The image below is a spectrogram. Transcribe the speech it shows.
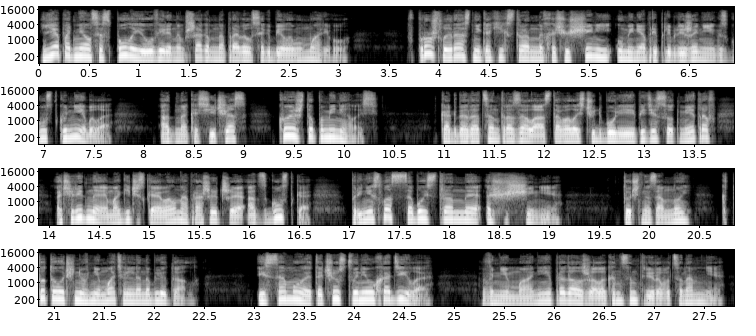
Я поднялся с пола и уверенным шагом направился к белому мареву. В прошлый раз никаких странных ощущений у меня при приближении к сгустку не было, однако сейчас кое-что поменялось. Когда до центра зала оставалось чуть более 500 метров, очередная магическая волна, прошедшая от сгустка, принесла с собой странное ощущение. Точно за мной кто-то очень внимательно наблюдал. И само это чувство не уходило. Внимание продолжало концентрироваться на мне —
